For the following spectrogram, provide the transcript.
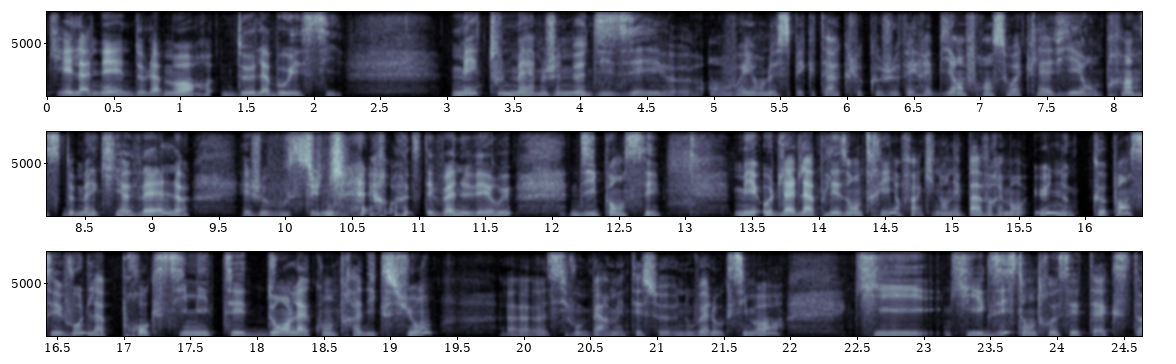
qui est l'année de la mort de la Boétie. Mais tout de même, je me disais, euh, en voyant le spectacle, que je verrais bien François Clavier en prince de Machiavel, et je vous suggère, Stéphane Verru, d'y penser. Mais au-delà de la plaisanterie, enfin qui n'en est pas vraiment une, que pensez-vous de la proximité dans la contradiction, euh, si vous me permettez ce nouvel oxymore, qui, qui existe entre ces textes?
